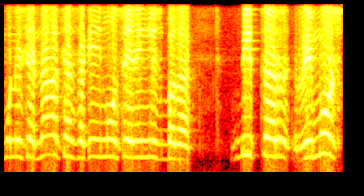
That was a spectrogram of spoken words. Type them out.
muna siya naa siya sa giingon sa English ba nga bitter remorse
